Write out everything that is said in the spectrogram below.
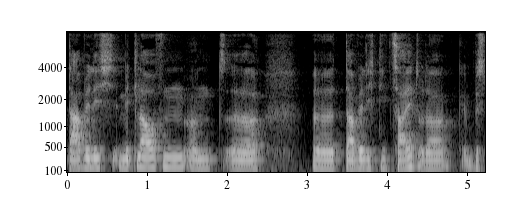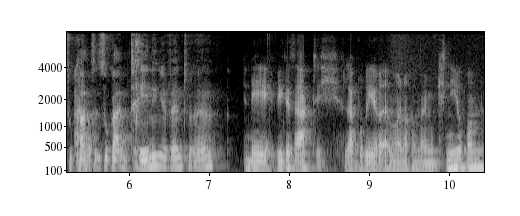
da will ich mitlaufen und da will ich die Zeit oder bist du gerade also, sogar im Training eventuell? Nee, wie gesagt, ich laboriere immer noch in meinem Knie rum.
